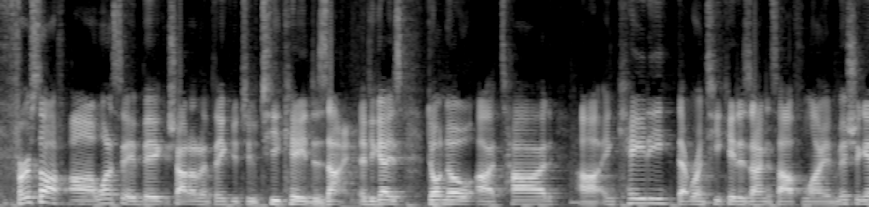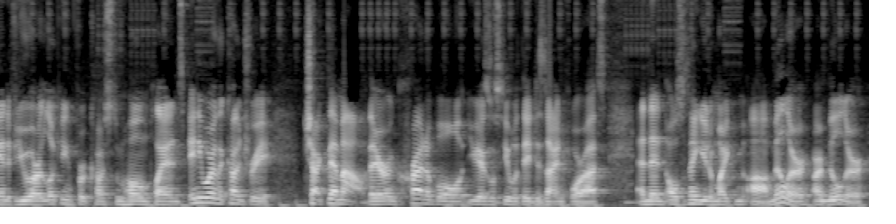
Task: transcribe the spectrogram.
First off, uh, I wanna say a big shout out and thank you to TK Design. If you guys don't know uh, Todd uh, and Katie that run TK Design in South Lyon, Michigan, if you are looking for custom home plans anywhere in the country, check them out. They're incredible. You guys will see what they designed for us. And then also thank you to Mike uh, Miller, our builder,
